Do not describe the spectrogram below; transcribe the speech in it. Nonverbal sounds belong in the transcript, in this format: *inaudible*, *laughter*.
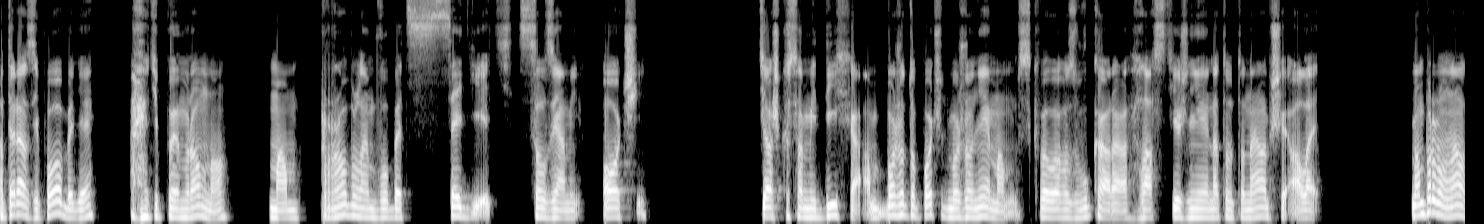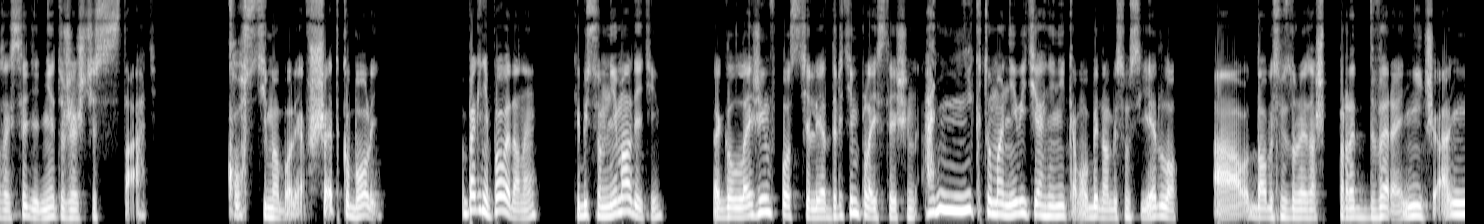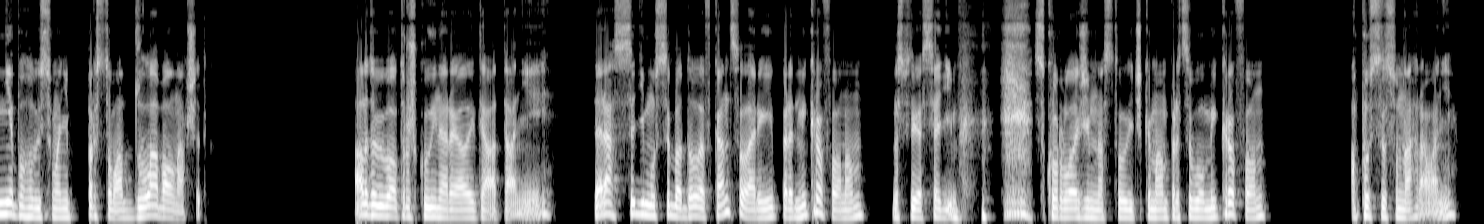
A teraz je po obede a ja ti poviem rovno, mám problém vôbec sedieť slziami oči. Ťažko sa mi dýcha a možno to počuť, možno nie, mám skvelého zvukára, hlas tiež nie je na tomto najlepšie, ale mám problém naozaj sedieť, nie to, že ešte stáť. Kosti ma bolia, všetko boli. A pekne povedané, keby som nemal deti, tak ležím v posteli a drtím PlayStation a nikto ma nevyťahne nikam. Objednal by som si jedlo, a dal by som to až pred dvere, nič a nepohol by som ani prstom a dlaval na všetko. Ale to by bola trošku iná realita a tá nie. Teraz sedím u seba dole v kancelárii pred mikrofónom, respektíve sedím, *laughs* skôr ležím na stoličke, mám pred sebou mikrofón a pustil som nahrávanie.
